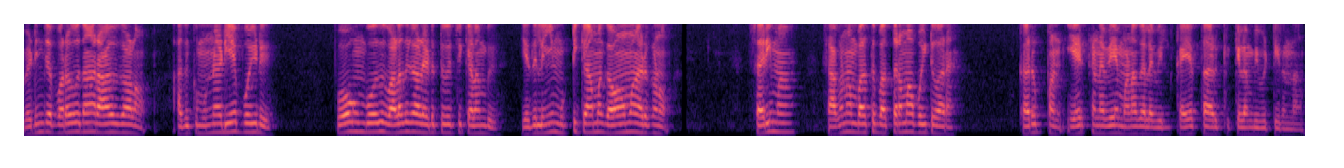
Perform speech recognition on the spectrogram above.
வெடிஞ்ச பிறகு தான் ராகு காலம். அதுக்கு முன்னாடியே போயிடு. போகும்போது வலது கால் எடுத்து வச்சு கிளம்பு. எதுலேயும் முட்டிக்காம கவனமாக இருக்கணும். சரிம்மா சகனம் பார்த்து பத்திரமா போயிட்டு வரேன். கருப்பன் ஏற்கனவே மனதளவில் கயத்தாருக்கு கிளம்பி விட்டிருந்தான்.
